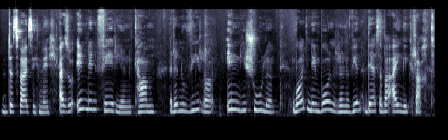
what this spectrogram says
Das weiß ich nicht. Also in den Ferien kamen Renovierer in die Schule, wollten den Boden renovieren, der ist aber eingekracht.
